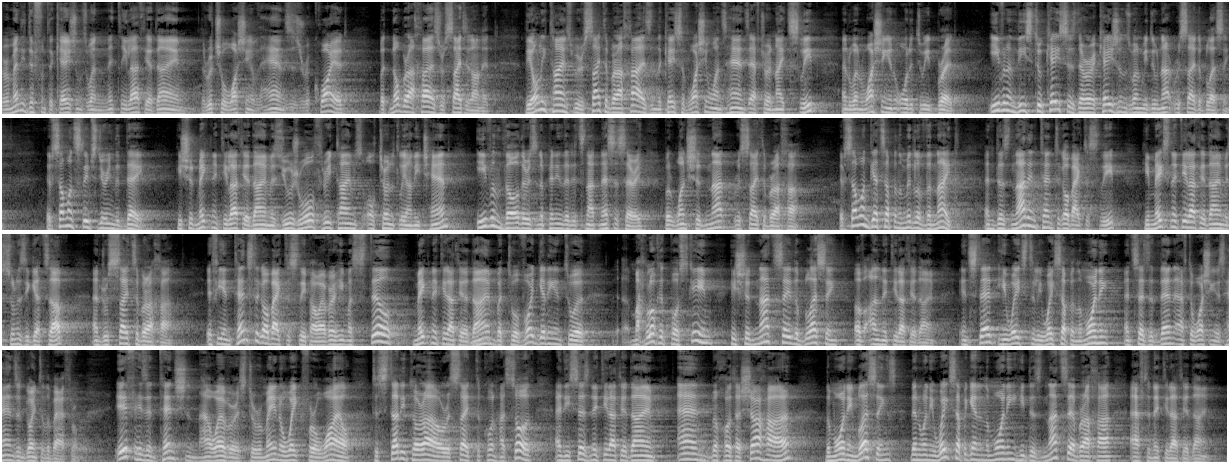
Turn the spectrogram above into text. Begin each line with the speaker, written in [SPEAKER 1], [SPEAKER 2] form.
[SPEAKER 1] There are many different occasions when Nitilat Yadayim, the ritual washing of the hands, is required, but no bracha is recited on it. The only times we recite the bracha is in the case of washing one's hands after a night's sleep and when washing in order to eat bread. Even in these two cases, there are occasions when we do not recite a blessing. If someone sleeps during the day, he should make Nitilat Yadayim as usual, three times alternately on each hand, even though there is an opinion that it's not necessary, but one should not recite the bracha. If someone gets up in the middle of the night and does not intend to go back to sleep, he makes Nitilat Yadayim as soon as he gets up and recites the bracha. If he intends to go back to sleep, however, he must still make Nitilat Yadayim, but to avoid getting into a uh, mahloket poskim, he should not say the blessing of Al Nitilat Yadayim. Instead, he waits till he wakes up in the morning and says it then after washing his hands and going to the bathroom. If his intention, however, is to remain awake for a while to study Torah or recite Tikkun Hatsot, and he says Nitilat Yadayim and Birkot HaShahar, the morning blessings, then when he wakes up again in the morning, he does not say bracha after Nitilat Yadayim.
